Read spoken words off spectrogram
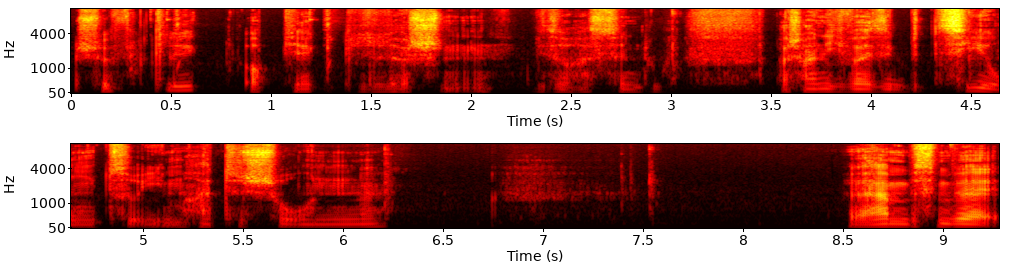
Shift-Klick, Objekt löschen. Wieso hast denn du... Wahrscheinlich, weil sie Beziehung zu ihm hatte schon, ne? Ja, müssen wir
